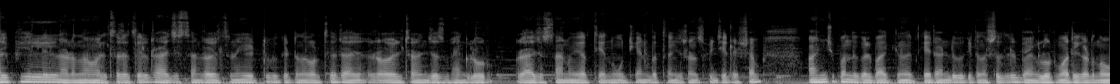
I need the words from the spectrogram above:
ഐ പി എല്ലിൽ നടന്ന മത്സരത്തിൽ രാജസ്ഥാൻ റോയൽസിന് എട്ട് വിക്കറ്റ് നിലർത്തി റോയൽ ചലഞ്ചേഴ്സ് ബാംഗ്ലൂർ രാജസ്ഥാൻ ഉയർത്തിയ നൂറ്റി അൻപത്തഞ്ച് റൺസ് വിജയലക്ഷ്യം അഞ്ച് പന്തുകൾ ബാക്കി നിൽക്കെ രണ്ട് വിക്കറ്റ് നഷ്ടത്തിൽ ബാംഗ്ലൂർ മറികടന്നു.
